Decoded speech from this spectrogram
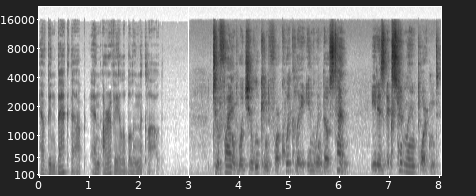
have been backed up and are available in the cloud. To find what you're looking for quickly in Windows 10, it is extremely important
